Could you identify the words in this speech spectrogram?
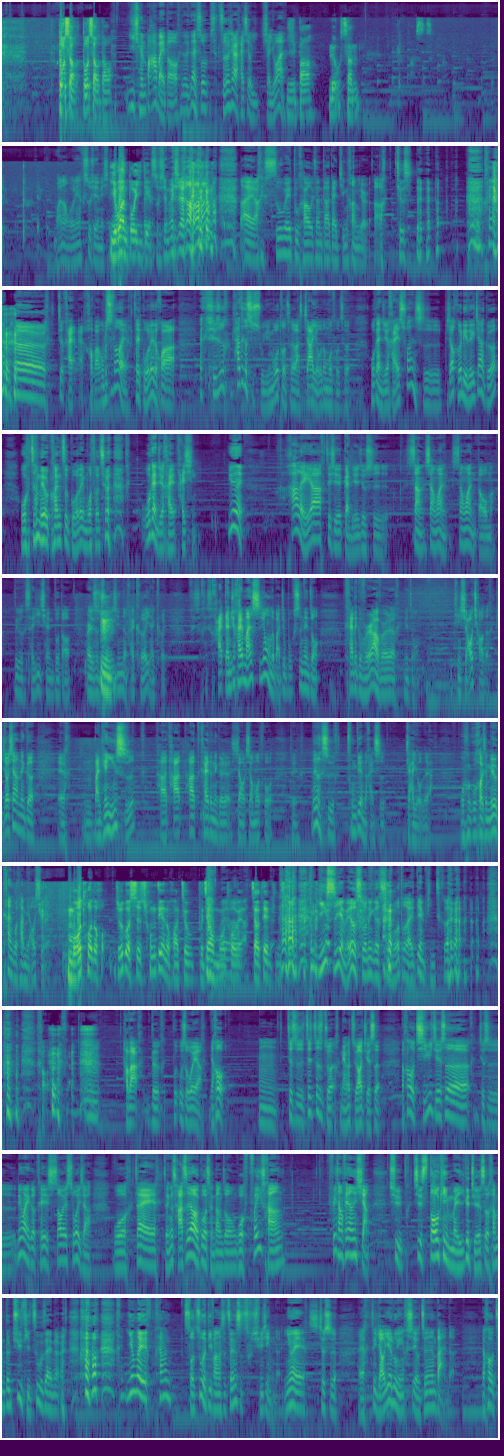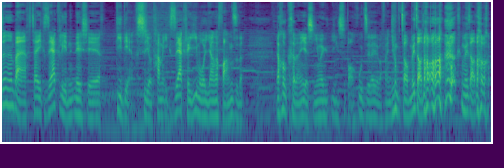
多少多少刀？一千八百刀，那那你说折合下来还是有小一万。一八六三，完了，我连数学也没学，一万多一点。数学都没学好。哎呀，书没读好，长大带金项链啊，就是。呃，这还好吧？我不知道哎，在国内的话，哎，其实它这个是属于摩托车啦，加油的摩托车，我感觉还算是比较合理的一个价格。我真没有关注国内摩托车，我感觉还还行，因为哈雷啊这些感觉就是上上万上万刀嘛，这个才一千多刀，而且是全新的，还可以还可以，还感觉还蛮实用的吧，就不是那种开了个玩啊玩的那种，挺小巧的，比较像那个，哎，嗯，坂田银时，他他他开的那个小小摩托，对，那个是充电的还是加油的呀？我我好像没有看过他描写。摩托的话，如果是充电的话，就不叫 摩托了呀，叫电瓶车。银石也没有说那个是摩托还是电瓶车呀。好，嗯，好吧，这不无所谓啊。然后，嗯，就是这这是主要两个主要角色，然后其余角色就是另外一个可以稍微说一下。我在整个查资料的过程当中，我非常非常非常想。去去 stalking 每一个角色，他们都具体住在那儿，因为他们所住的地方是真实取景的。因为就是，哎呀，这摇曳露营是有真人版的，然后真人版在 exactly 那些地点是有他们 exactly 一模一样的房子的，然后可能也是因为隐私保护之类的吧，反正就找没找到，没找到。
